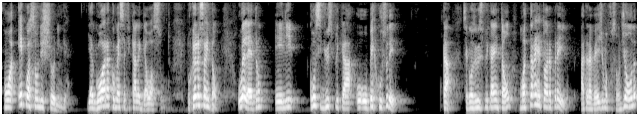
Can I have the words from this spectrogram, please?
com a equação de Schrödinger. E agora começa a ficar legal o assunto. Porque olha só então, o elétron, ele conseguiu explicar o, o percurso dele. Tá, você conseguiu explicar então uma trajetória para ele, através de uma função de onda,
